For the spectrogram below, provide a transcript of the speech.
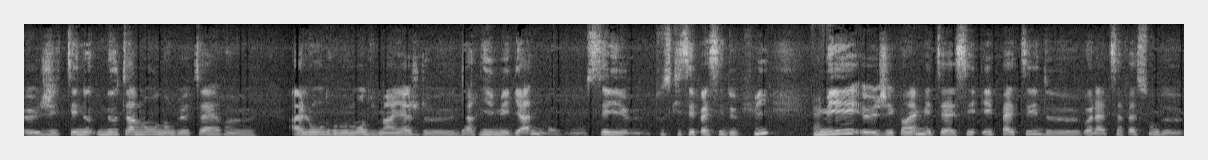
Euh, j'étais notamment en Angleterre, euh, à Londres, au moment du mariage d'Harry et Meghan. Bon, on sait euh, tout ce qui s'est passé depuis, mais j'ai quand même été assez épatée de, voilà, de sa façon de,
